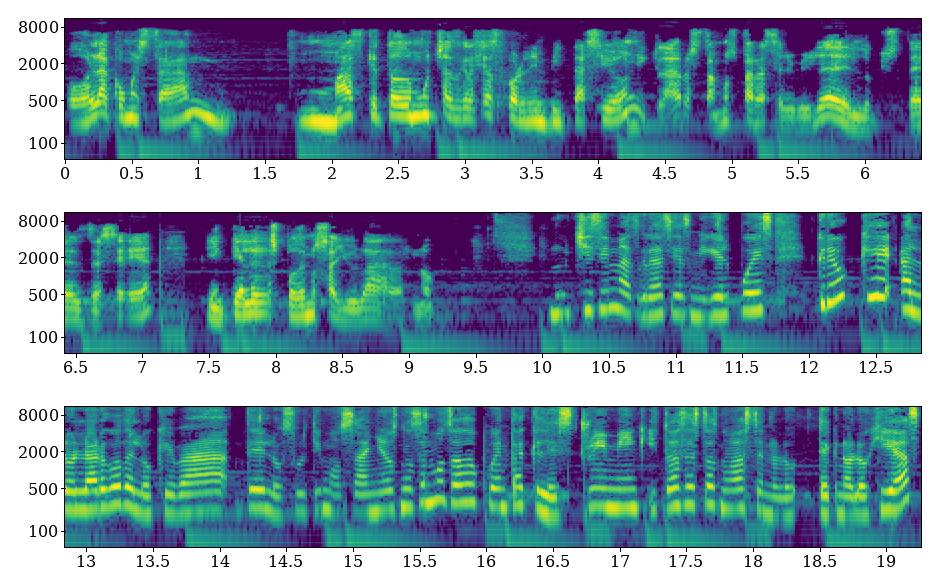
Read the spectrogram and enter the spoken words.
Hola, ¿cómo están? Más que todo, muchas gracias por la invitación y claro, estamos para servirle lo que ustedes deseen y en qué les podemos ayudar, ¿no? Muchísimas gracias, Miguel. Pues creo que a lo largo de lo que va de los últimos años nos hemos dado cuenta que el streaming y todas estas nuevas tecnologías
